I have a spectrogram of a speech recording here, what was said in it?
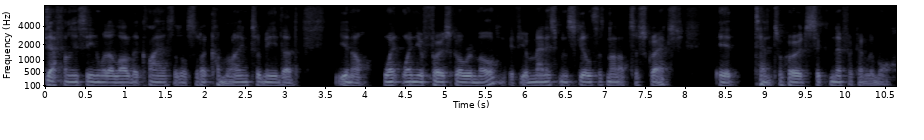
definitely seen with a lot of the clients that will sort of come running to me that, you know, when, when you first go remote, if your management skills is not up to scratch, it tend to hurt significantly more.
